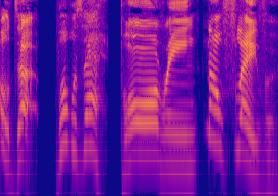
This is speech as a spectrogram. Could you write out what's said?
Hold up. What was that? Boring. No flavor.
